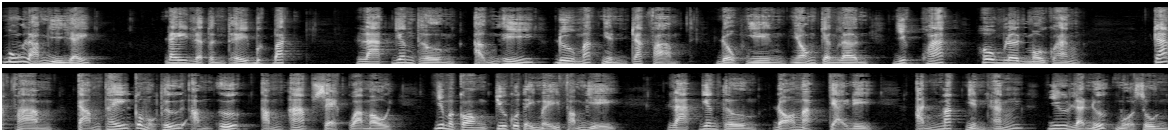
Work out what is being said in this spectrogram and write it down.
muốn làm gì vậy? Đây là tình thế bức bách. Lạc dân thường ẩn ý đưa mắt nhìn Trác Phàm, đột nhiên nhón chân lên, dứt khoát, hôn lên môi của hắn. Trác Phàm cảm thấy có một thứ ẩm ướt, ấm áp xẹt qua môi, nhưng mà còn chưa có tỉ mỉ phẩm vị. Lạc dân thường đỏ mặt chạy đi, ánh mắt nhìn hắn như là nước mùa xuân,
